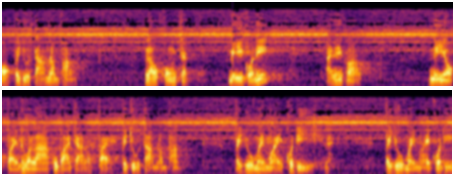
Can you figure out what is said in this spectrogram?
ออกไปอยู่ตามลำพัง เราคงจะดีกว่านี้ อันนี้ก็หนีออกไปหรือว่าลาครูบาอาจารย์ออกไป ไปอยู่ตามลำพัง ไปอยู่ใหม่ ๆ ก็ดีไปอยู่ใหม่ ๆ ก็ดี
